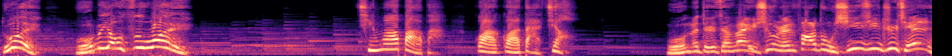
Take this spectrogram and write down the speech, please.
对，我们要自卫！”青蛙爸爸呱呱大叫：“我们得在外星人发动袭击之前，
